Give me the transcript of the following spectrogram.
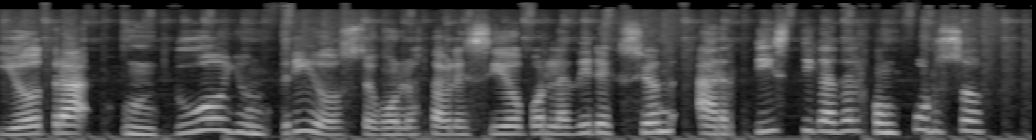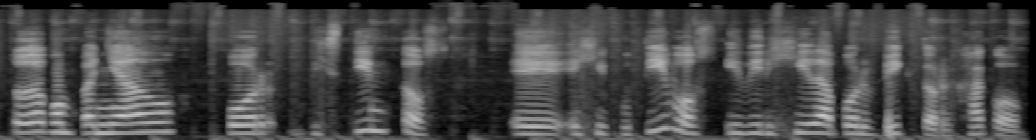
y otra un dúo y un trío, según lo establecido por la dirección artística del concurso, todo acompañado por distintos eh, ejecutivos y dirigida por Víctor Jacob.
